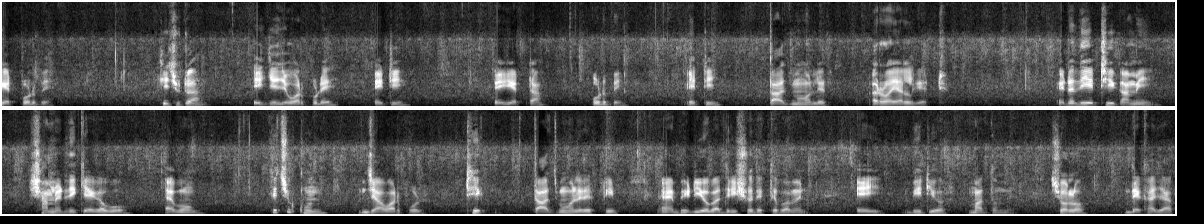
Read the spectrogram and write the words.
গেট পড়বে। কিছুটা এগিয়ে যাওয়ার পরে এটি এই গেটটা পড়বে। এটি তাজমহলের রয়্যাল গেট এটা দিয়ে ঠিক আমি সামনের দিকে এগাবো এবং কিছুক্ষণ যাওয়ার পর ঠিক তাজমহলের একটি ভিডিও বা দৃশ্য দেখতে পাবেন এই ভিডিওর মাধ্যমে। চলো দেখা যাক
